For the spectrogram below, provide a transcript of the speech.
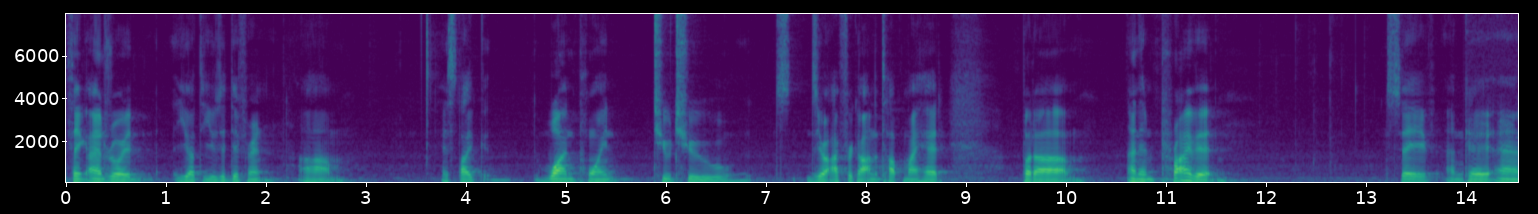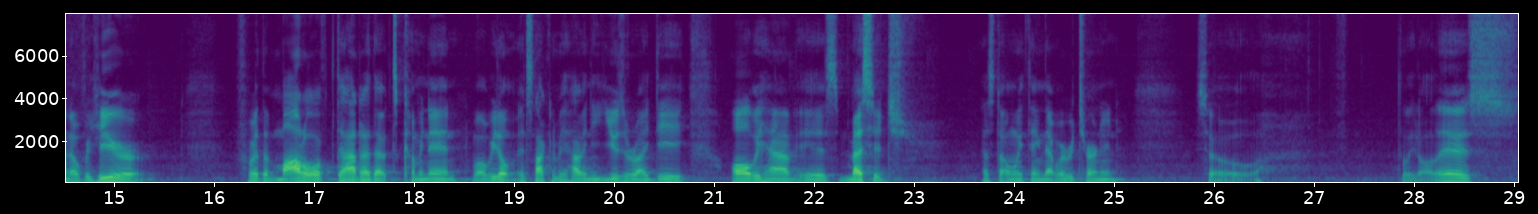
think Android, you have to use a different, um, it's like 1.220, I forgot on the top of my head. But, um, and then private, save and okay and over here for the model of data that's coming in well we don't it's not going to be have any user id all we have is message. That's the only thing that we're returning. So delete all this.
